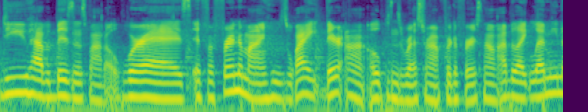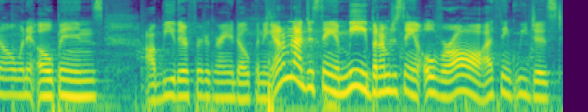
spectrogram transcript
Do you have a business model? Whereas if a friend of mine who's white, their aunt opens a restaurant for the first time, I'd be like, let me know when it opens. I'll be there for the grand opening. And I'm not just saying me, but I'm just saying overall, I think we just,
